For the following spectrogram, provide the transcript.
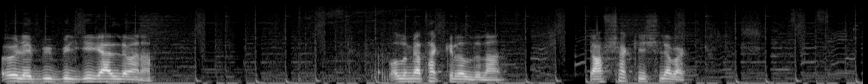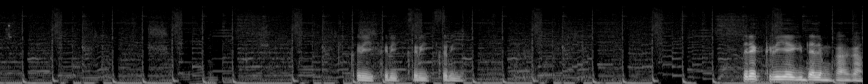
Öyle bir bilgi geldi bana. Oğlum yatak kırıldı lan. Yavşak yeşile bak. Kri kri kri kri. Direkt kriye gidelim kanka.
